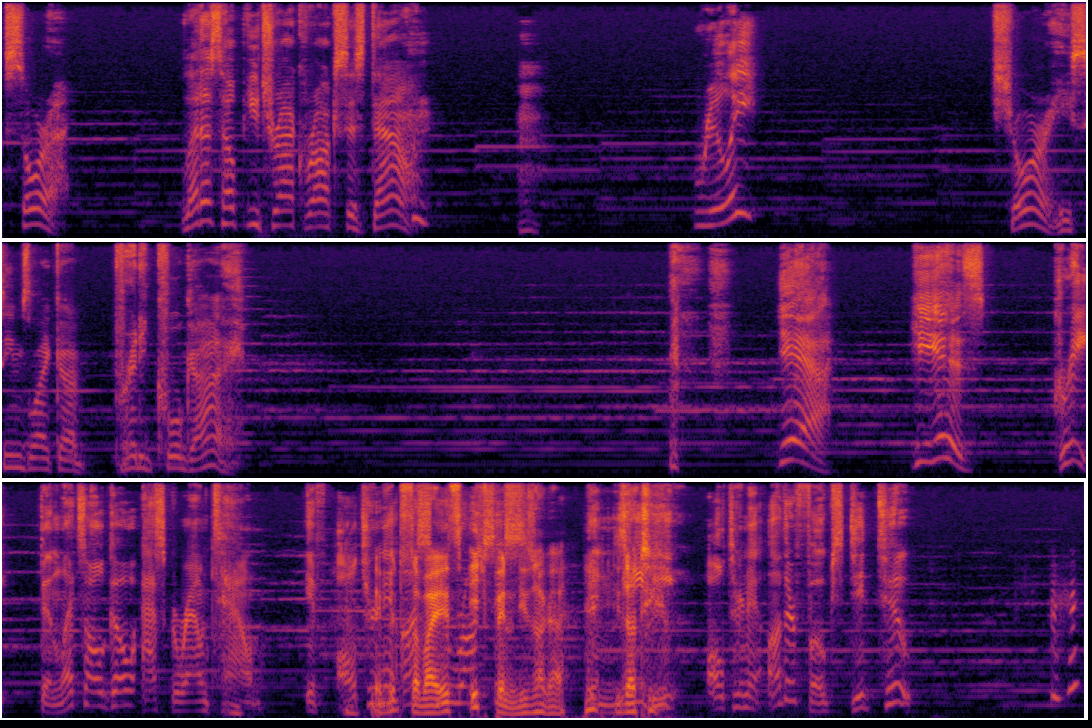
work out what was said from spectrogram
Sora, let us help you track Roxas down. Hmm. Really? sure, he seems like a pretty cool guy. Yeah, he is. Great, then let's all go ask around town. If Der alternate Witz us dabei knew ist, ich bin Roxas, dieser Ge then dieser maybe Typ. Alternate other folks did too. Mm-hmm.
